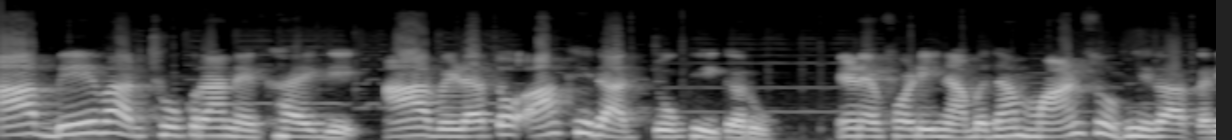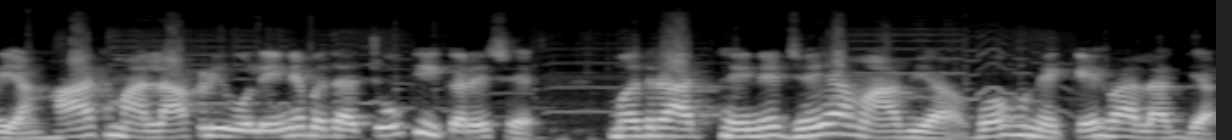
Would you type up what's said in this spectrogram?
આ બે વાર છોકરાને ખાઈ ગઈ. આ વેળા તો આખી રાત ચોકી કરું. એણે ફળીના બધા માણસો ભેગા કર્યા. હાથમાં લાકડીઓ લઈને બધા ચોકી કરે છે. મધરાત થઈને જયામાં આવ્યા. વહુને કહેવા લાગ્યા,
